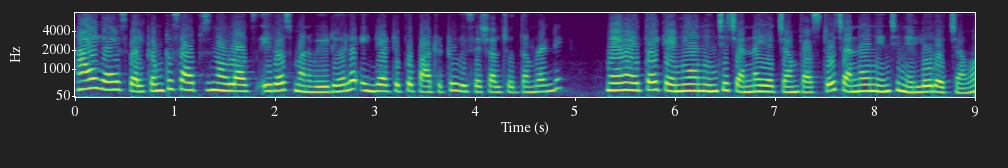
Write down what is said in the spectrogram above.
హాయ్ గైస్ వెల్కమ్ టు సాయిప్సిన వ్లాగ్స్ ఈరోజు మన వీడియోలో ఇండియా ట్రిప్ పార్ట్ టూ విశేషాలు చూద్దాం రండి. మేమైతే కెన్యా నుంచి చెన్నై వచ్చాం ఫస్ట్ చెన్నై నుంచి నెల్లూరు వచ్చాము.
